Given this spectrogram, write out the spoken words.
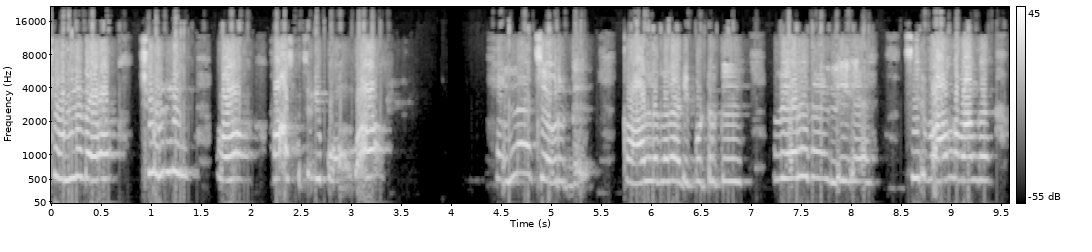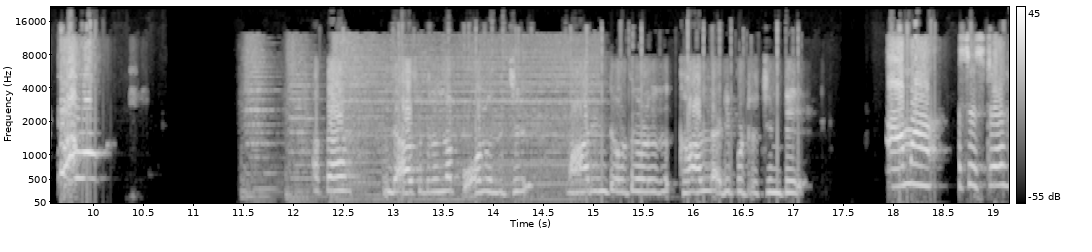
சொல்லுடா சொல்லு. வா ஆஸ்பத்திரிக்கு போவோம் வா. என்னாச்சு அவருக்கு? கால்ல தானே அடிபட்டிருக்கு. வேற எதுவும் இல்லையே. சரி வாங்க வாங்க. போவோம். அக்கா இந்த ஹாஸ்பிட்டல் தான் போன் வந்துச்சு. மாறின்ட்டு ஒருத்தவங்களுக்கு கால்ல அடிபட்டுருச்சுன்ட்டு ஆமா சிஸ்டர்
